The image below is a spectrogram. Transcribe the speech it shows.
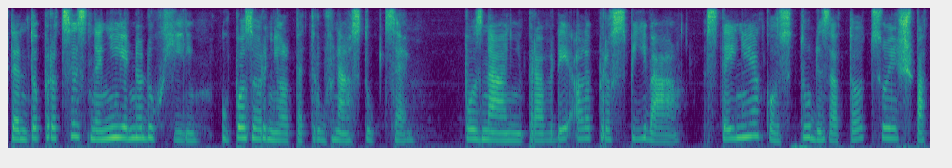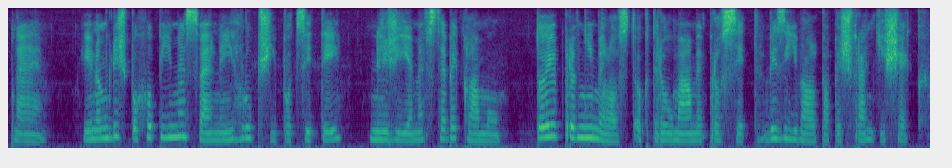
Tento proces není jednoduchý, upozornil Petrův nástupce. Poznání pravdy ale prospívá, stejně jako stud za to, co je špatné. Jenom když pochopíme své nejhlubší pocity, nežijeme v sebe klamu. To je první milost, o kterou máme prosit, vyzýval papež František.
